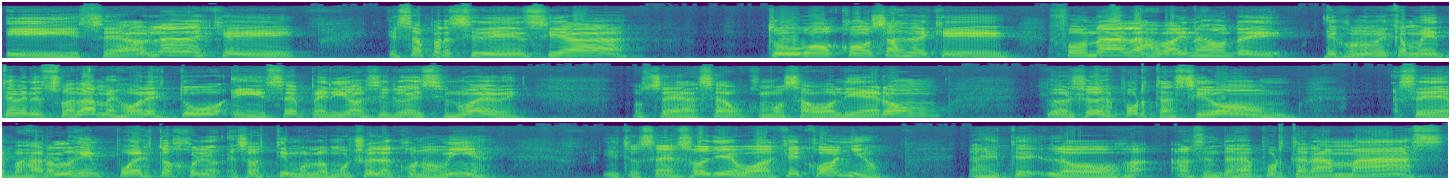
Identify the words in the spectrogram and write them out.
Y se habla de que esa presidencia tuvo cosas de que fue una de las vainas donde económicamente Venezuela mejor estuvo en ese periodo del siglo XIX. O sea, como se abolieron los derechos de exportación, se bajaron los impuestos, eso estimuló mucho la economía. Y entonces eso llevó a que, coño, la gente, los ascendentes exportaran más,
